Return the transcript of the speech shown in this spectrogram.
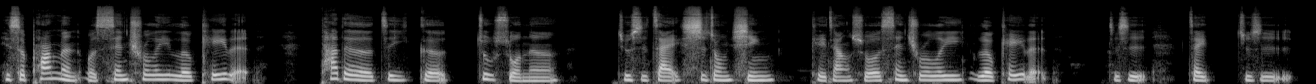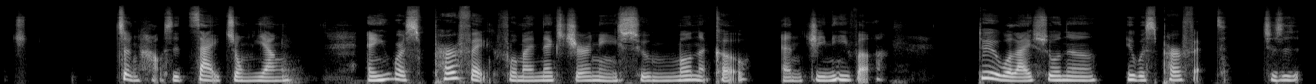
His apartment was centrally located. 他的这一个住所呢，就是在市中心。可以这样说，centrally located，就是在就是正好是在中央。And it was perfect for my next journey to Monaco and Geneva。对于我来说呢，it was perfect，就是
